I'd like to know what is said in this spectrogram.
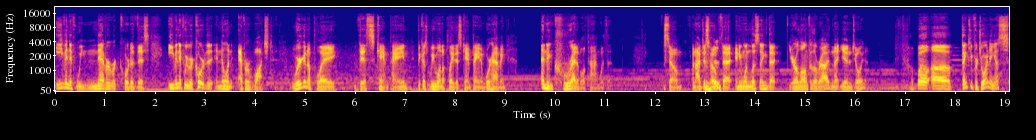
even if we never recorded this, even if we recorded it and no one ever watched it, we're going to play this campaign because we want to play this campaign and we're having an incredible time with it. So, and I just Mhm. hope that anyone listening that you're along for the ride and that you enjoy it. Well, uh, thank you for joining us,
